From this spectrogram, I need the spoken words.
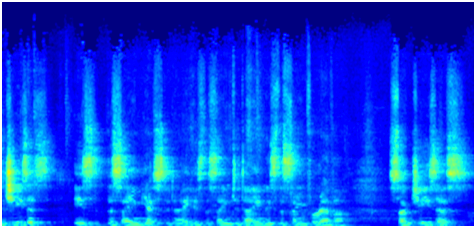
Jesus is the same yesterday, he's the same today, and is the same forever. So Jesus,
